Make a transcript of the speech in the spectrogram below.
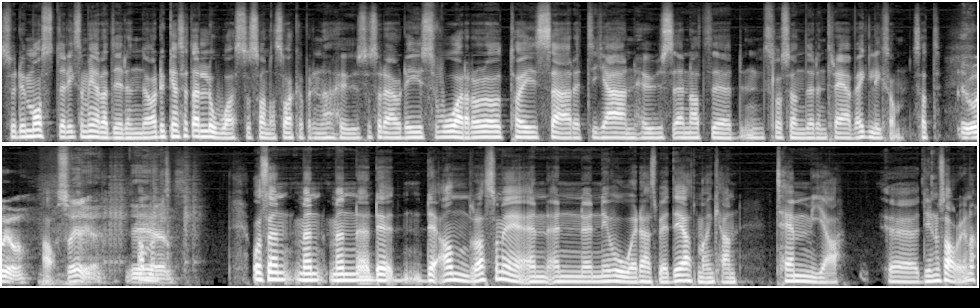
Så du måste liksom hela tiden, ja du kan sätta lås och sådana saker på dina hus och sådär och det är ju svårare att ta isär ett järnhus än att uh, slå sönder en trävägg liksom. Så att, jo, jo, ja. så är det ju. Det ja, men, och sen, men, men det, det andra som är en, en nivå i det här spelet, det är att man kan tämja uh, dinosaurierna.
